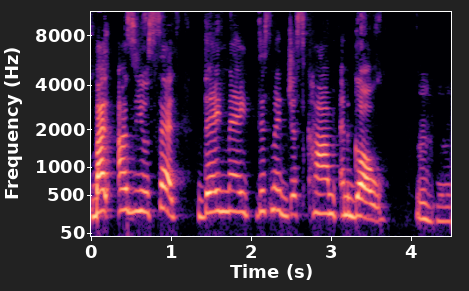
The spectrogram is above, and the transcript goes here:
But as you said they may this may just come and go Mm-hmm.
